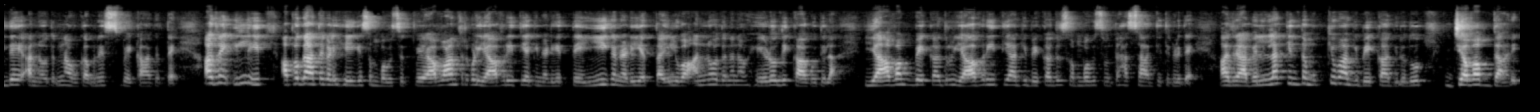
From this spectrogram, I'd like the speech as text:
ಇದೆ ಅನ್ನೋದನ್ನ ನಾವು ಗಮನಿಸಬೇಕಾಗುತ್ತೆ. ಆದ್ರೆ ಇಲ್ಲಿ ಅಪಘಾತಗಳು ಹೇಗೆ ಸಂಭವಿಸುತ್ತವೆ, ಅವಾಂತರಗಳು ಯಾವ ರೀತಿಯಾಗಿ ನಡೆಯುತ್ತೆ, ಈಗ ನಡೆಯುತ್ತಾ ಇಲ್ವಾ ಅನ್ನೋದನ್ನ ನಾವು ಹೇಳೋದಿಕ್ಕಾಗೋದಿಲ್ಲ. ಯಾವಾಗ ಬೇಕಾದ್ರೂ, ಯಾವ ರೀತಿಯಾಗಿ ಬೇಕಾದ್ರೂ ಸಂಭವಿಸುವಂತಹ ಸಾಧ್ಯತೆಗಳಿದೆ. ಆದ್ರೆ ಅವೆಲ್ಲಕ್ಕಿಂತ ಮುಖ್ಯವಾಗಿ ಬೇಕಾಗಿರೋದು ಜವಾಬ್ದಾರಿ.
